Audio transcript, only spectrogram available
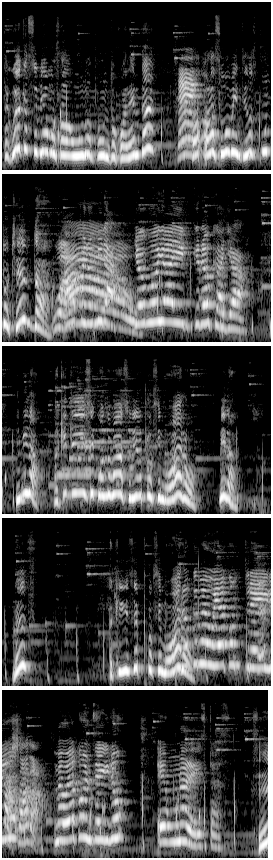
¿Te acuerdas que subíamos a 1.40? Sí. Ah, Ahora subo 22.80. ¡Wow! Ah, pero mira, yo voy a ir, creo que allá. Y mira, aquí te dice cuándo va a subir el próximo aro. Mira, ¿ves? Aquí dice próximo Creo aro. que me voy a ¡Qué conseguir. pasada! Me voy a conseguir en una de estas. ¿Sí?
